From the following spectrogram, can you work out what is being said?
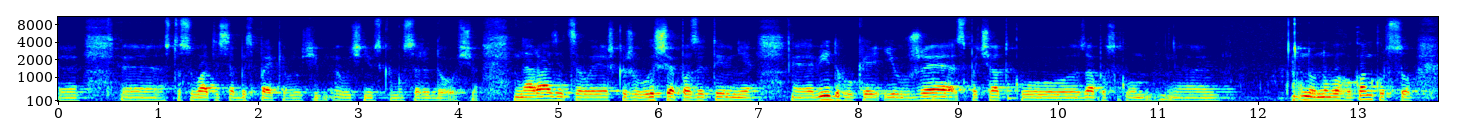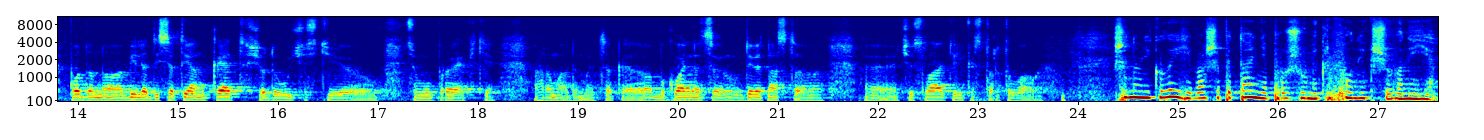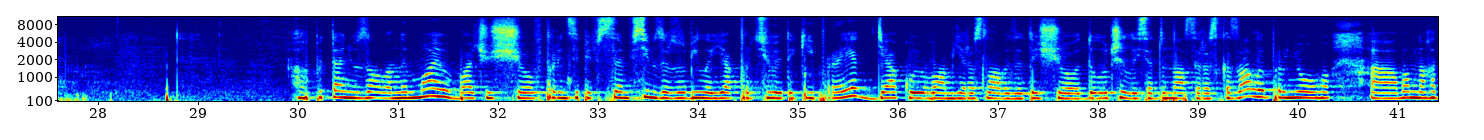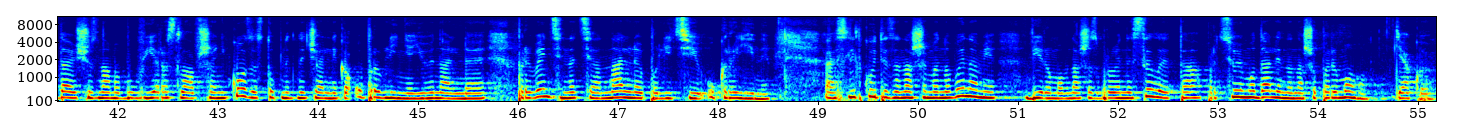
стосуватися безпеки в учні- в учнівському середовищі. Наразі це я ж кажу лише позитивні відгуки, і вже з початку запуску. Ну, нового конкурсу подано біля 10 анкет щодо участі в цьому проєкті громадами. Це е, буквально це 19 е, числа тільки стартували. Шановні колеги, ваше питання, прошу в мікрофон, якщо вони є. Питань у зала немає. Бачу, що в принципі всім, всім зрозуміло, як працює такий проєкт. Дякую вам, Ярославе, за те, що долучилися до нас і розказали про нього. А, Вам нагадаю, що з нами був Ярослав Шанько, заступник начальника управління ювенальної превенції Національної поліції України. Е, Слідкуйте за нашими новинами, віримо в наші збройні сили та працюємо далі на нашу перемогу. Дякую.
